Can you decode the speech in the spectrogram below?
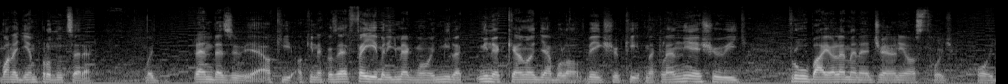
van egy ilyen producere, vagy rendezője, aki, akinek az fejében így megvan, hogy minek, minek kell nagyjából a végső képnek lennie, és ő így próbálja lemenedzselni azt, hogy, hogy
